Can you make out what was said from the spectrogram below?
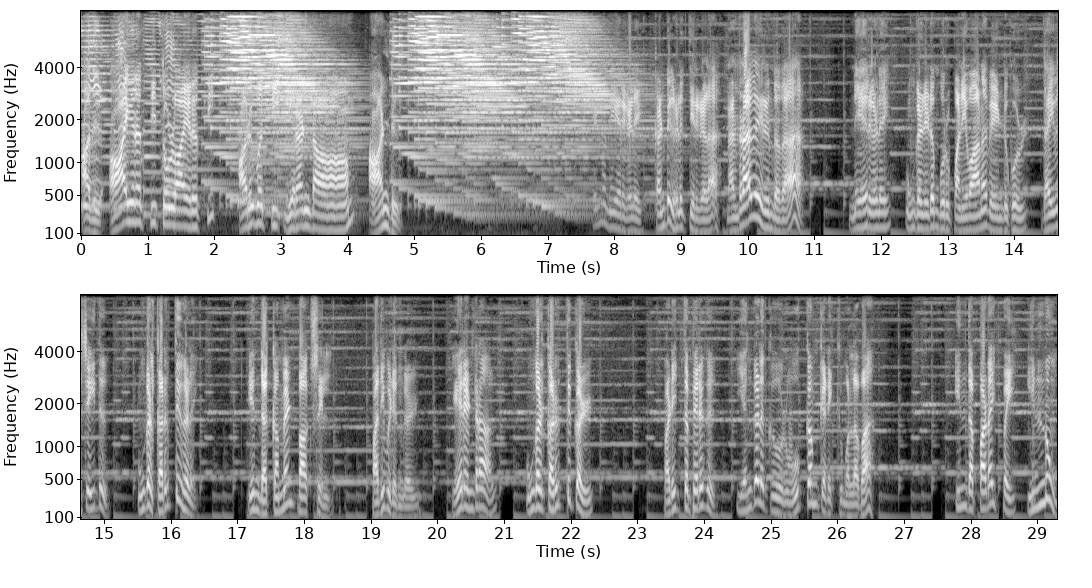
அது ஆயிரத்தி தொள்ளாயிரத்தி அறுபத்தி இரண்டாம் ஆண்டு. என்ன நேயர்களை கண்டு கழுத்தீர்களா நன்றாக இருந்ததா? நேர்களே உங்களிடம் ஒரு பணிவான வேண்டுகோள். தயவு செய்து உங்கள் கருத்துகளை இந்த கமெண்ட் பாக்ஸில் பதிவிடுங்கள். ஏனென்றால் உங்கள் கருத்துக்கள் படித்த பிறகு எங்களுக்கு ஒரு ஊக்கம் கிடைக்கும் அல்லவா? இந்த படைப்பை இன்னும்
